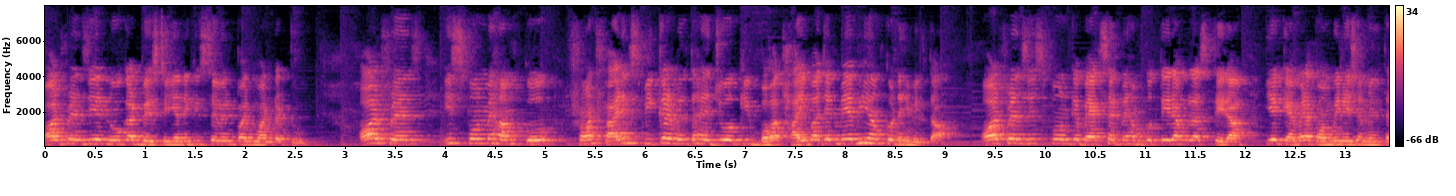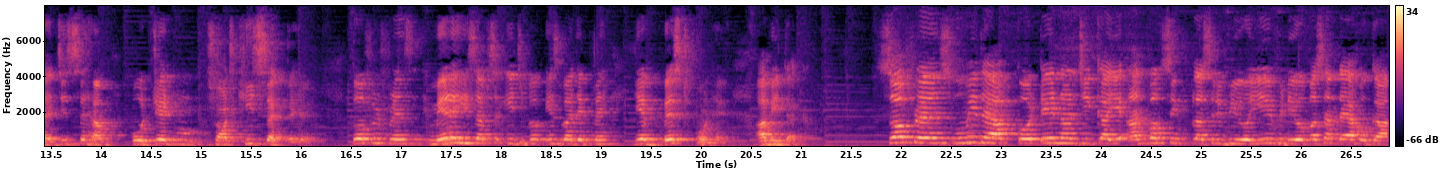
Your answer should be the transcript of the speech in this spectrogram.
और फ्रेंड्स ये नो गार्ड बेस्ट है, यानी कि सेवन और फ्रेंड्स इस फ़ोन में हमको फ्रंट फायरिंग स्पीकर मिलता है, जो कि बहुत हाई बजट में भी हमको नहीं मिलता। और फ्रेंड्स इस फ़ोन के बैक साइड में हमको 13 प्लस 13 ये कैमरा कॉम्बिनेशन मिलता है, जिससे हम पोर्ट्रेट शॉट खींच सकते हैं। तो फिर फ्रेंड्स मेरे हिसाब से इस इस बजट में ये बेस्ट फ़ोन है। अभी तक। सो so फ्रेंड्स उम्मीद है आपको टेन और जी का ये अनबॉक्सिंग प्लस रिव्यू ये वीडियो पसंद आया होगा।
